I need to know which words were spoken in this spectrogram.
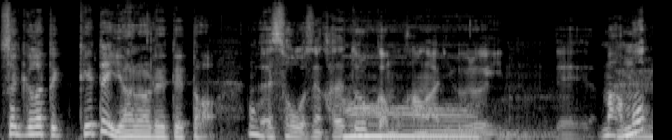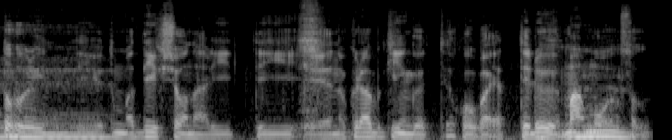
先駆けてやられてた。えそうですね風とロックはもうかなり古いんでまあもっと古いんで言うと、まあ、ディクショナリーっていう、のクラブキングってとこがやってるまあもうそう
